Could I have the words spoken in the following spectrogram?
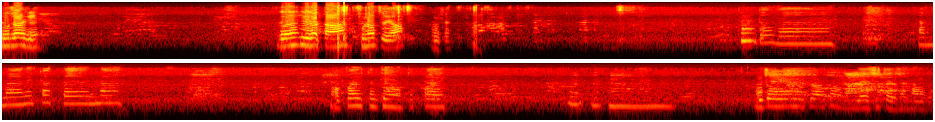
도자기. 네, 이거다. 분홍주야. 근데. 그동안 나만의 카페나 아빠의 땡기면 어떡해 어제 오늘 줄 알고 4시 되지 방금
